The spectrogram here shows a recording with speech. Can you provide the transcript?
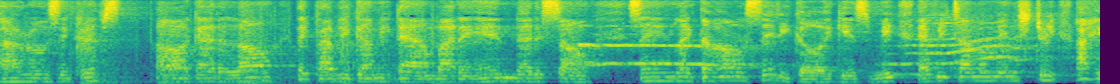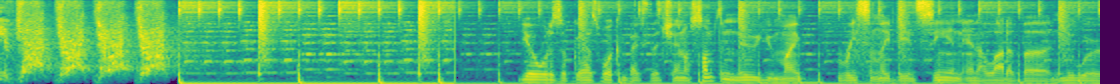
Pirus and Crips all got along. They probably got me down by the end of the song. Seem like the whole city go against me. Every time I'm in the street, I hear drop, drop, drop, drop. Yo, what is up guys? Welcome back to the channel. Something new you might recently be seeing in a lot of uh, newer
